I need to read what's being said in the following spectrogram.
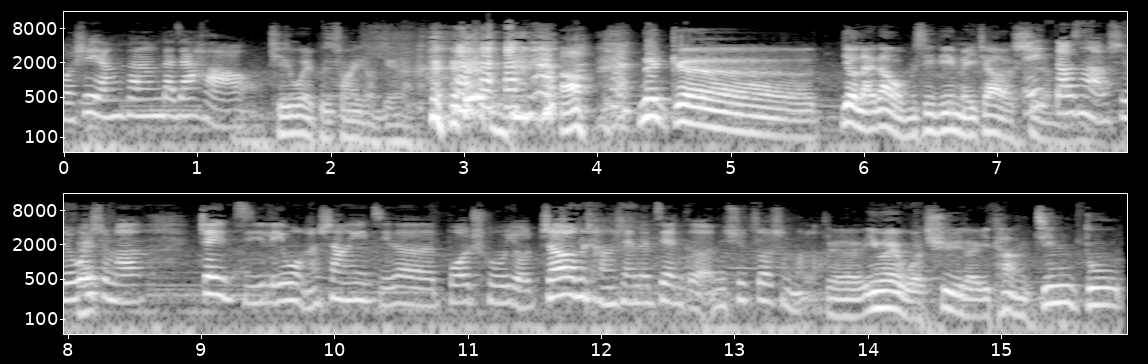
我是杨帆，大家好。其实我也不是创意总监了。好，那个又来到我们 CD 没教的事哎，刀森老师，为什么这一集离我们上一集的播出有这么长时间的间隔？你去做什么了？呃，因为我去了一趟京都，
